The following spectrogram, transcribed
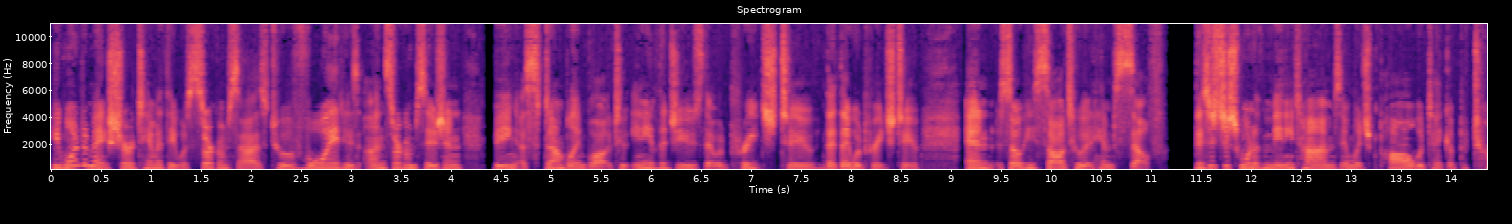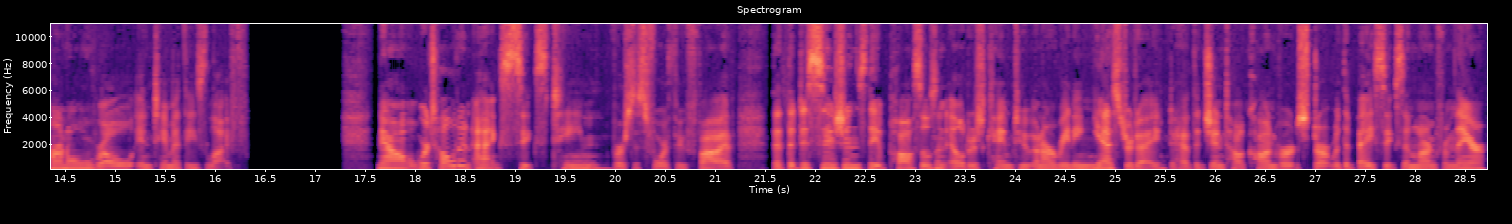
he wanted to make sure Timothy was circumcised to avoid his uncircumcision being a stumbling block to any of the Jews that would preach to that they would preach to. And so he saw to it himself. This is just one of many times in which Paul would take a paternal role in Timothy's life. Now, we're told in Acts 16, verses 4 through 5, that the decisions the apostles and elders came to in our reading yesterday to have the Gentile converts start with the basics and learn from there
